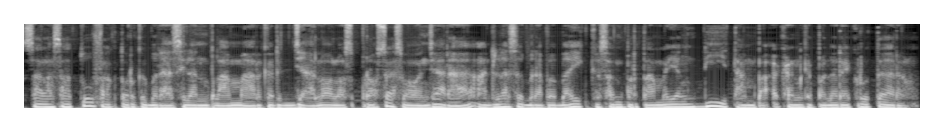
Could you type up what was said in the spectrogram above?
Salah satu faktor keberhasilan pelamar kerja lolos proses wawancara adalah seberapa baik kesan pertama yang ditampakkan kepada rekruter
